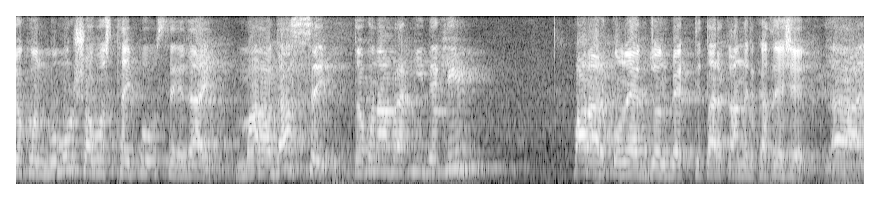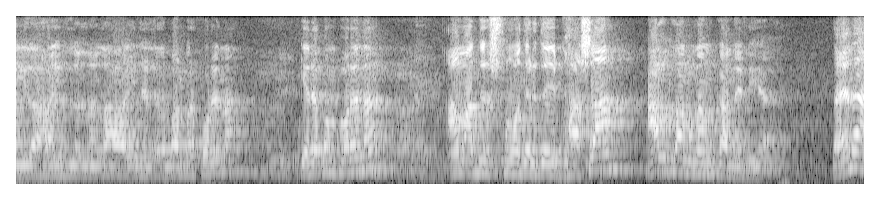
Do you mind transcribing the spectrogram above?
যখন মুমূর্ষ অবস্থায় পৌঁছে যায়, মারা যাচ্ছে, তখন আমরা কি দেখি? পাড়ার কোনো একজন ব্যক্তি তার কানের কাছে এসে বারবার পড়ে না? কীরকম পড়ে না? আমাদের সমাজের যে ভাষা, আল্লাহর নাম কানে দিয়া। তাই না?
